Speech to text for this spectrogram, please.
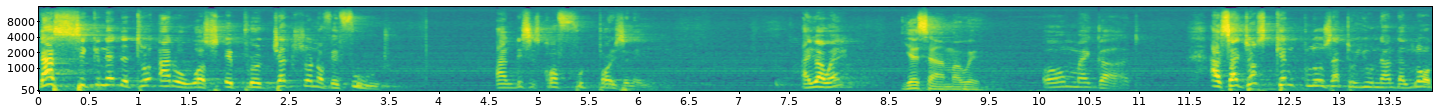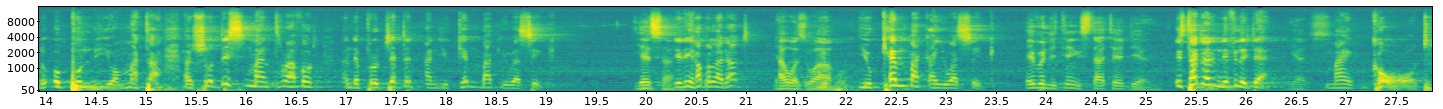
That sickness they threw arrow was a projection of a food. And this is called food poisoning. Are you aware? Yes, sir, I'm aware. Oh my God. As I just came closer to you now, the Lord opened your matter and showed this man traveled and they projected and you came back, you were sick. Yes, sir. Did it happen like that? That was what happened. You came back and you were sick. Even the thing started there. It started in the village there. Yes. My God.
